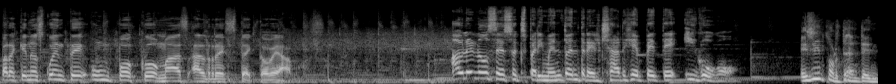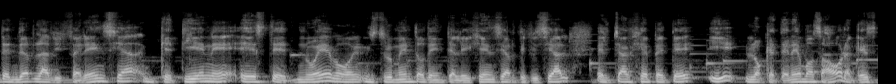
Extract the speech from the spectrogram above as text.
para que nos cuente un poco más al respecto. Veamos. Háblenos de su experimento entre el chat GPT y Google. Es importante entender la diferencia que tiene este nuevo instrumento de inteligencia artificial, el chat GPT, y lo que tenemos ahora, que es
